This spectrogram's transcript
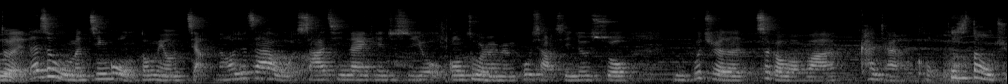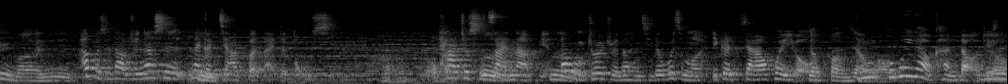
对，但是我们经过我们都没有讲，然后就在我杀青那一天，就是有工作人员不小心就是说，你不觉得这个娃娃看起来很恐怖吗？这是道具吗？还是它不是道具，那是那个家本来的东西，哦它就是在那边。嗯但我们就会觉得很奇怪，为什么一个家会有？要放这样嗯吗？姑姑应该有看到，就是有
